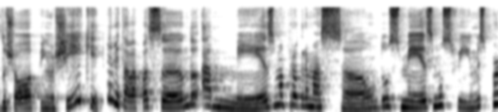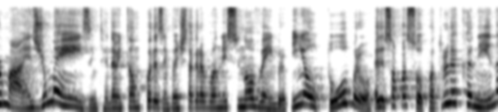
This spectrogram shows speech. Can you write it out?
do shopping, o Chique, ele tava passando a mesma programação dos mesmos filmes por mais de um mês, entendeu? Então, por exemplo, a gente tá gravando isso em novembro. Em outubro, ele só passou Patrulha Canina,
